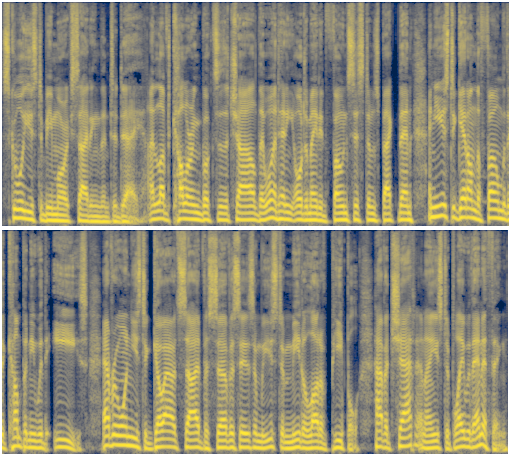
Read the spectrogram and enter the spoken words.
School used to be more exciting than today. I loved coloring books as a child. There weren't any automated phone systems back then, and you used to get on the phone with a company with ease. Everyone used to go outside for services, and we used to meet a lot of people, have a chat, and I used to play with anything.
